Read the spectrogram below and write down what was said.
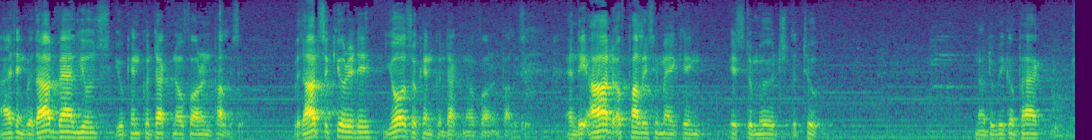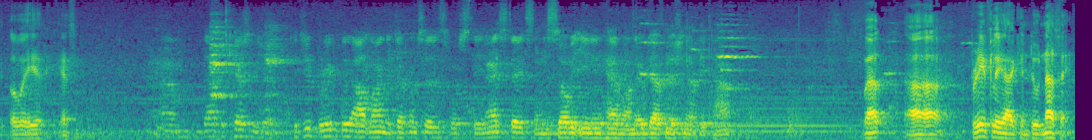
I think without values, you can conduct no foreign policy. Without security, you also can conduct no foreign policy. And the art of policy making is to merge the two. Now, do we go back over here? Yes. Um, Dr. Kissinger, could you briefly outline the differences which the United States and the Soviet Union have on their definition of detente? Well, uh, briefly, I can do nothing.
